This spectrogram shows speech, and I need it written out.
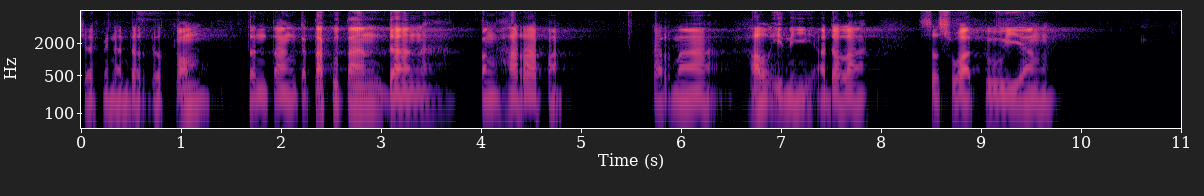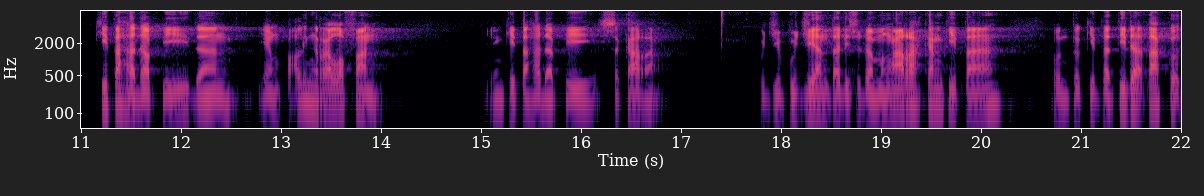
jeffminandar.com tentang ketakutan dan pengharapan. Karena hal ini adalah sesuatu yang kita hadapi dan yang paling relevan yang kita hadapi sekarang. Puji-pujian tadi sudah mengarahkan kita untuk kita tidak takut,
